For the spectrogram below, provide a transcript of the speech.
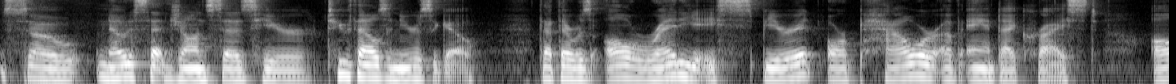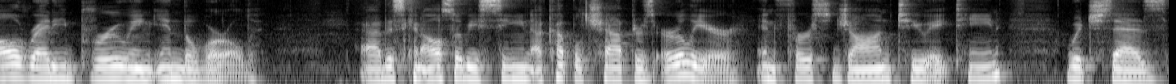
So notice that John says here 2,000 years ago that there was already a spirit or power of Antichrist already brewing in the world. Uh, this can also be seen a couple chapters earlier in 1 John 2:18, which says,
